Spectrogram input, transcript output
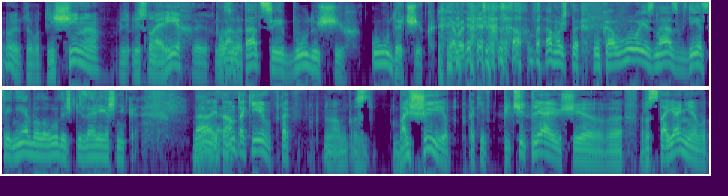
Ну, это вот лещина, лесной орех. их называют. Плантации будущих удочек, я бы так сказал, потому что у кого из нас в детстве не было удочки из орешника? Да, и там такие так, ну, большие, такие впечатляющие э, расстояния, вот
